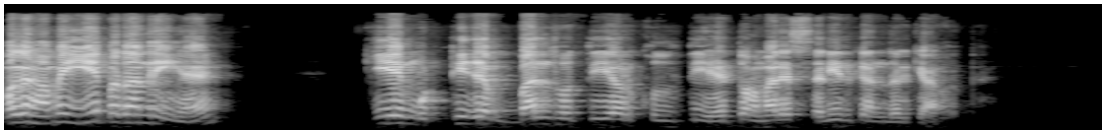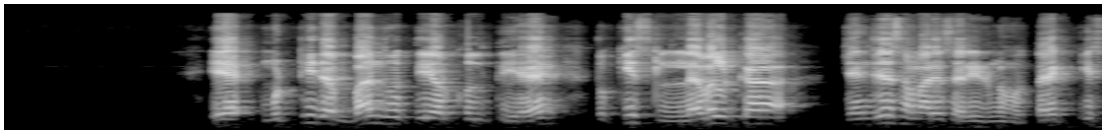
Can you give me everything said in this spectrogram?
मगर हमें ये पता नहीं है कि ये मुट्ठी जब बंद होती है और खुलती है तो हमारे शरीर के अंदर क्या होता है? ये मुट्ठी जब बंद होती है और खुलती है तो किस लेवल का चेंजेस हमारे शरीर में होता है? किस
